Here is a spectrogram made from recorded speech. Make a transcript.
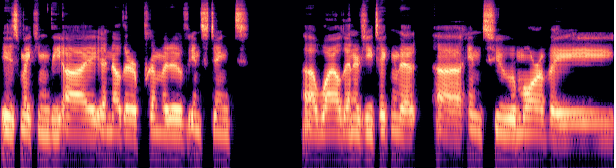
is making the eye another primitive instinct, uh, wild energy, taking that uh, into more of a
